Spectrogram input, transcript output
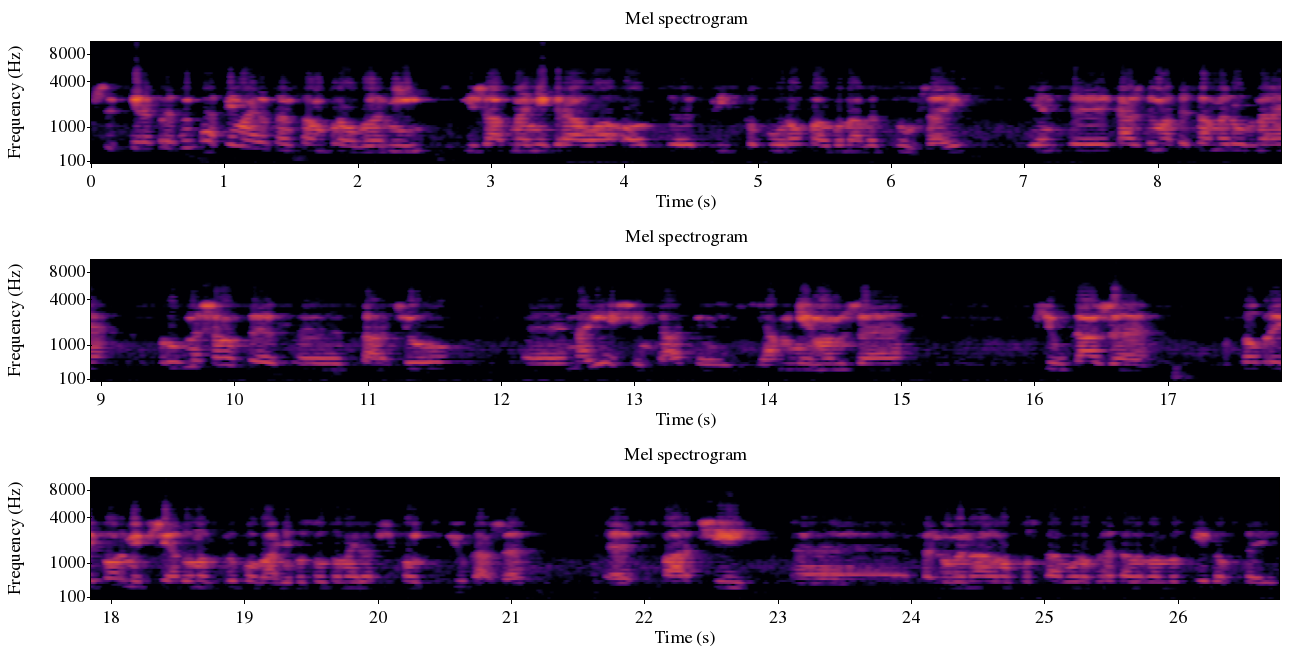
wszystkie reprezentacje mają ten sam problem i, i żadna nie grała od e, blisko pół roku albo nawet dłużej, więc y, każdy ma te same równe, równe szanse w, e, w starciu y, na jesień, tak? Ja mniemam, że piłkarze w dobrej formie przyjadą na zgrupowanie, bo są to najlepsi polscy piłkarze, wsparci fenomenalną postawą Roberta Lewandowskiego w tej,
